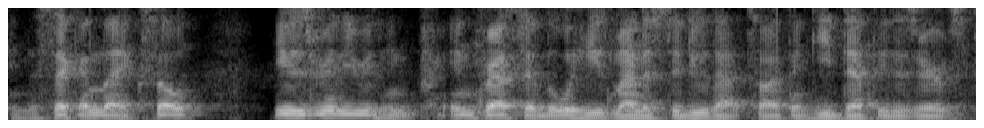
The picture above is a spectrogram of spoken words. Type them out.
in the second leg. So he was really, really imp- impressive the way he managed to do that. So I think he definitely deserves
